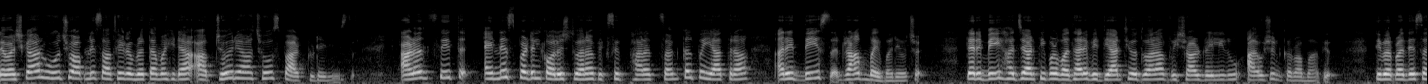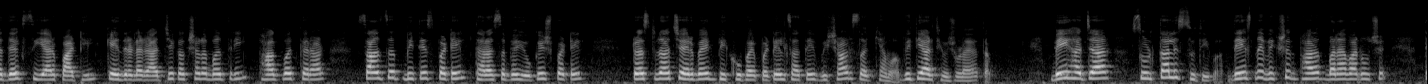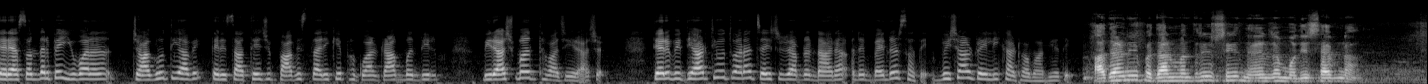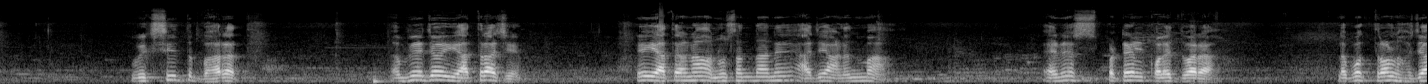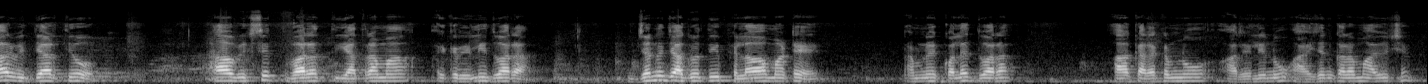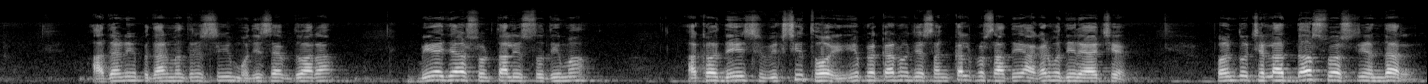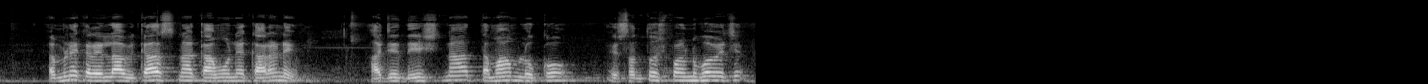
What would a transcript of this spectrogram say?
નમસ્કાર, હું છું આપની સાથે નમ્રતા મહિના. આપ જોઈ રહ્યા છો સ્પાર્ક ટુડે ન્યૂઝ આણંદ સ્થિત એનએસ પટેલ કોલેજ દ્વારા વિકસિત ભારત સંકલ્પ યાત્રા અને દેશ રામમય બન્યો છે. ત્યારે બે હજારથી પણ વધારે વિદ્યાર્થીઓ દ્વારા વિશાળ રેલીનું આયોજન કરવામાં આવ્યું. તેમાં પ્રદેશ અધ્યક્ષ સી આર પાટીલ, કેન્દ્રના રાજ્ય કક્ષાના મંત્રી ભાગવત કરાડ, સાંસદ મિતેશ પટેલ, ધારાસભ્ય યોગેશ પટેલ, ટ્રસ્ટના ચેરમેન ભીખુભાઈ પટેલ સાથે વિશાળ સંખ્યામાં વિદ્યાર્થીઓ જોડાયા હતા. બે હજાર સુડતાલીસ સુધીમાં દેશને વિકસિત ભારત બનાવવાનું છે. ત્યારે આ સંદર્ભે યુવાના જાગૃતિ આવે તેની સાથે જ બાવીસ તારીખે ભગવાન રામ મંદિર બિરાજમાન થવા જઈ રહ્યા છે. ત્યારે વિદ્યાર્થીઓ દ્વારા જય શ્રી રામના નારા અને બેનર સાથે વિશાળ રેલી કાઢવામાં આવી હતી. આદરણીય પ્રધાનમંત્રી શ્રી નરેન્દ્ર મોદી સાહેબના વિકસિત ભારત અમને જે યાત્રા છે, એ યાત્રાના અનુસંધાને આજે આણંદમાં એનએસ પટેલ કોલેજ દ્વારા લગભગ ત્રણ હજાર વિદ્યાર્થીઓ આ વિકસિત ભારત યાત્રામાં એક રેલી દ્વારા જનજાગૃતિ ફેલાવવા માટે અમને કોલેજ દ્વારા આ કાર્યક્રમનું, આ રેલીનું આયોજન કરવામાં આવ્યું છે. આદરણીય પ્રધાનમંત્રી શ્રી મોદી સાહેબ દ્વારા બે હજાર સુડતાલીસ સુધીમાં આખો દેશ વિકસિત હોય એ પ્રકારનો જે સંકલ્પ સાથે આગળ વધી રહ્યા છે પરંતુ છેલ્લા દસ વર્ષની અંદર એમણે કરેલા વિકાસના કામોને કારણે આજે દેશના તમામ લોકો એ સંતોષ પણ અનુભવે છે.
